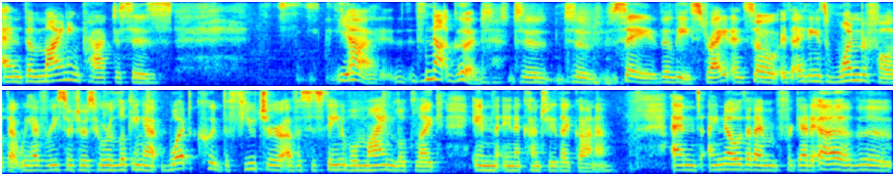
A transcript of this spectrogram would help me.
And the mining practices yeah, it's not good to to say the least, right? And so it, I think it's wonderful that we have researchers who are looking at what could the future of a sustainable mine look like in in a country like Ghana. And I know that I'm forgetting uh, the,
